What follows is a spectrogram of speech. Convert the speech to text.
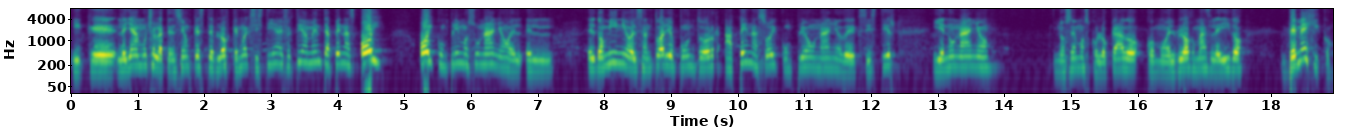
y que le llama mucho la atención que este blog que no existía, efectivamente apenas hoy, hoy cumplimos un año, el, el, el dominio, el santuario.org, apenas hoy cumplió un año de existir y en un año nos hemos colocado como el blog más leído de México.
